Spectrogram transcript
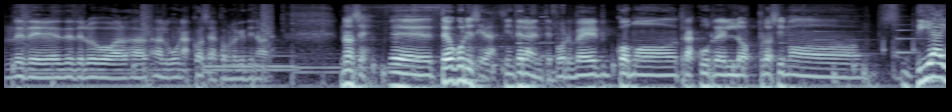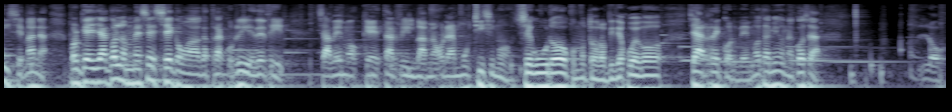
Desde, desde luego, a- a- algunas cosas como lo que tiene ahora. No sé, eh, tengo curiosidad, sinceramente, por ver cómo transcurren los próximos días y semanas. Porque ya con los meses sé cómo va a transcurrir. Es decir, sabemos que Starfield va a mejorar muchísimo, seguro, como todos los videojuegos. O sea, recordemos también una cosa. lo-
